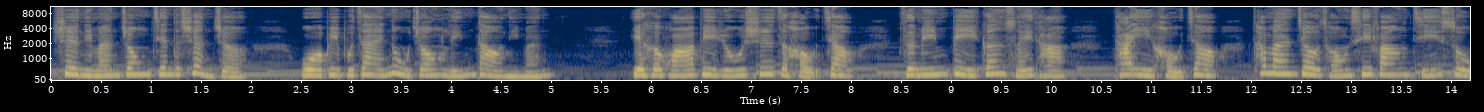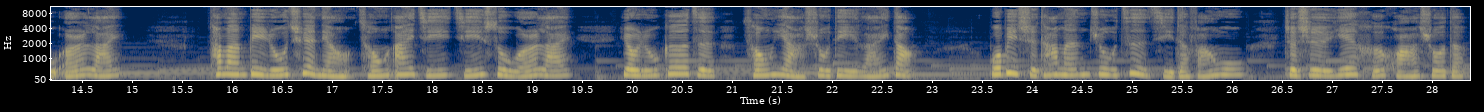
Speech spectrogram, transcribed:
是你们中间的圣者。我必不在怒中领导你们。耶和华必如狮子吼叫，子民必跟随他。他一吼叫，他们就从西方急速而来。他们必如雀鸟从埃及急速而来，又如鸽子从亚述地来到。我必使他们住自己的房屋，这是耶和华说的。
